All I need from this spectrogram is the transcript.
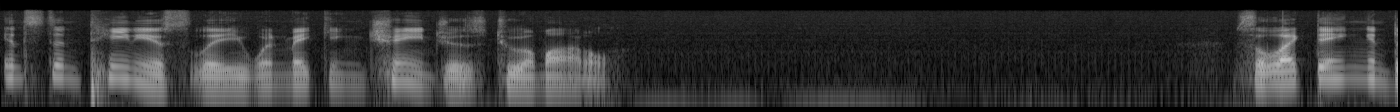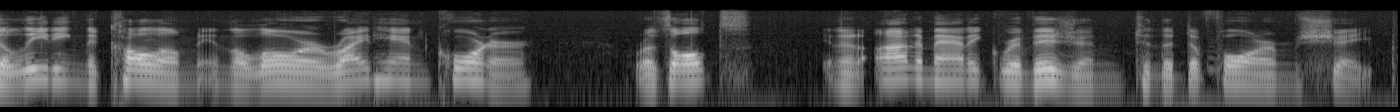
instantaneously when making changes to a model. Selecting and deleting the column in the lower right-hand corner results in an automatic revision to the deformed shape.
